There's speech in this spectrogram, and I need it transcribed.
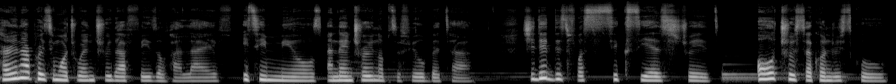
Karina pretty much went through that phase of her life, eating meals and then throwing up to feel better. She did this for six years straight, all through secondary school,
